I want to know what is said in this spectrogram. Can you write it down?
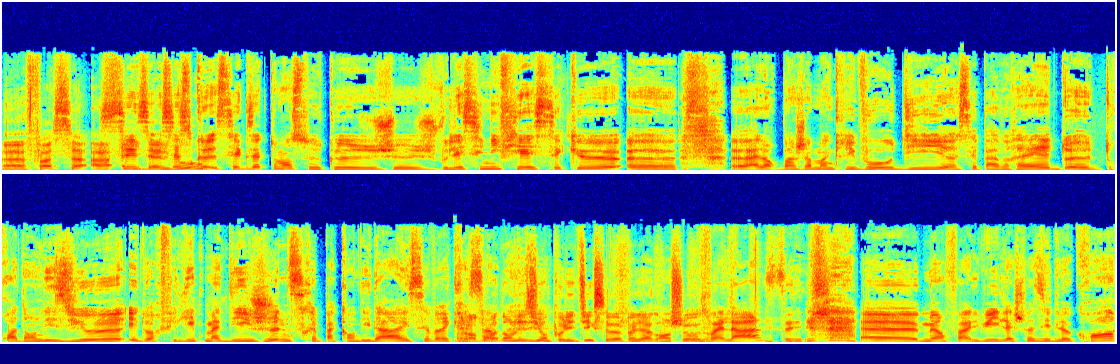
euh, face à Hidalgo. C'est ce exactement ce que je, je voulais signifier, c'est que euh, alors Benjamin Griveaux dit c'est pas vrai, droit dans les yeux. Édouard Philippe m'a dit je ne serai pas candidat et c'est vrai que alors ça... droit dans les yeux en politique, ça veut pas dire grand chose. Voilà. Euh, mais enfin, lui, il a choisi de le croire.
